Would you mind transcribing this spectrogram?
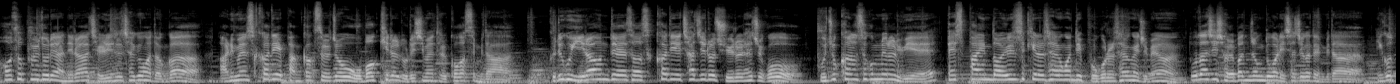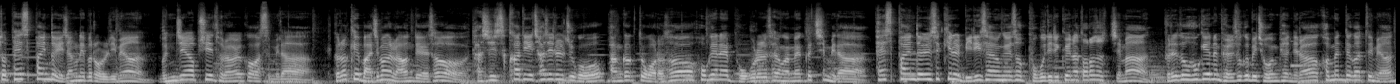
허수풀돌이 아니라 젤릿을 착용하던가 아니면 스카디의 줘 오버킬을 노리시면 될 것 같습니다. 그리고 2라운드 에서 스카디의 차지로 주의를 해주고 부족한 수급률을 위해 패스파인더 1스킬을 사용한 뒤 보고를 사용해주면 또다시 절반 정도가 리차지가 됩니다. 이것도 패스파인더 예장 레벨을 올리면 문제없이 돌아갈 것 같습니다. 그렇게 마지막 라운드에서 다시 스카디의 차지를 주고 반각도 걸어서 호겐의 보구를 사용하면 끝입니다. 패스파인더 1스킬을 미리 사용해서 보구딜이 꽤나 떨어졌지만 그래도 호겐은 별수급이 좋은 편이라 커맨드가 뜨면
